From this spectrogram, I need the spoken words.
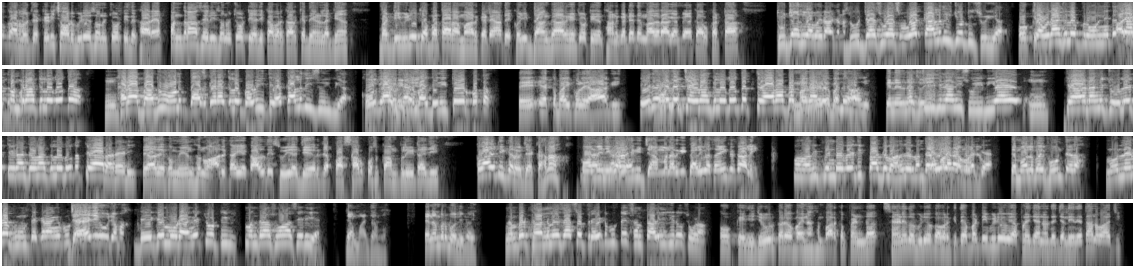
ਤੋਂ ਕਰ ਲਓ ਚੈੱਕ ਕਿਹੜੀ ਸ਼ਾਰਟ ਵੀਡੀਓ ਤੁਹਾਨੂੰ ਝੋਟੀ ਦਿਖਾ ਰਹੇ ਆ। 15 ਸੇਰੀ ਤੁਹਾਨੂੰ ਝੋਟੀ ਅੱਜ ਕਵਰ ਕਰਕੇ ਦੇਣ ਲੱਗੇ ਆ। ਵੱਡੀ ਵੀਡੀਓ ਚ ਆਪਾਂ ਧਾਰਾ ਮਾਰਕੀਟ ਆ ਦੇਖੋ ਜੀ ਡਾਂਗਾ ਵਰਗੇ ਝੋਟੀ ਨੇ ਥਣ ਕੱਢਿਆ ਤੇ ਮਗਰ ਆ ਗਿਆ ਮਿਲਕ ਆਪ ਕੱਟਾ। ਦੂਜਾ ਸੂਆ ਬਈ ਰਾਜਨ? ਦੂਜਾ ਸੂਆ ਸੂਆ ਕੱਲ ਦੀ ਝੋਟੀ ਸੂਈ ਆ। ਓਕੇ 14 ਕਿਲੋ ਬਲੂਨ ਨੇ ਦਿੱਤਾ ਜਾ ਤੇ 15 ਕਿਲੋ ਦੁੱਧ। ਖਰਾ ਬਾਦੂ ਹੁਣ 10 11 ਕਿਲੋ ਬੌਲੀ ਤੇ ਆ ਕੱਲ ਦੀ ਸੂਈ ਵੀ ਆ। ਖੋਲ ਕੇ ਤੋਰੀ ਬਾਈ। ਵਜੇ ਦੀ ਤੋਰ ਪੁੱਤ। ਤੇ ਇੱਕ ਬਾਈ ਕੋਲੇ ਆ ਗਈ। ਇਹਦੇ ਕੋਲੇ 14 ਕਿਲੋ ਦੁੱਧ ਤਿਆਰ ਆ ਇਹਦੇ ਦੇ ਕਿੰਨੇ ਦਿਨਾਂ ਦੀ 25 ਸੂਈ ਵੀ ਆ ਚਾਰ ਡੰਗ ਚੋਲੇ 13 14 ਕਿਲੋ ਦੁੱਧ ਤਿਆਰ ਆ ਰੈਡੀ। ਤੇ ਆ ਦੇਖੋ ਮੇਨ ਤੁਹਾਨੂੰ ਆ ਦਿਖਾਈਏ ਕੱਲ ਦੀ ਸੂਈ ਹੈ ਜੇਰ ਜੱਪਾ ਸਭ ਕੁਝ ਕੰਪਲੀਟ ਹੈ ਜੀ। ਕੁਆਲਿਟੀ ਕਰੋ ਚੈੱਕ ਹਨਾ? ਉਵੇਂ ਨਹੀਂ ਗੱਲ ਹੈਗੀ ਜਾਮਣ ਵਰਗੀ ਕਾਲੀ ਬਸ ਐਂ ਕਕਾ ਲਈ ਮਾਂ ਦੀ ਪਿੰਡੇ ਵੇ ਦੀ ਪੱਗ ਬੰਨ ਲੈ ਬੰਦਾ ਇਹ ਜਮਾ ਲੱਗਿਆ। ਤੇ ਮੁੱਲ ਬਾਈ ਫੋਨ ਤੇ ਦਾ ਮੋਲੇ ਦਾ ਫੋਨ ਤੇ ਕਰਾਂਗੇ ਬੂਟੇ। ਜਾਇਜ਼ ਹੀ ਹੋ ਜਮਾ। ਦੇ ਕੇ ਮੋੜਾਂਗੇ ਝੋਟੀ 15 16 ਸੇਰੀ ਹੈ। ਜਮਾ ਜਮਾ। ਤੇ ਨੰਬਰ ਬੋਲੀ ਬਾਈ। ਨੰਬਰ 98763 ਬੂਟੇ 47016 ਓਕੇ ਜੀ, ਜਰੂਰ ਕਰਿਓ ਬਾਈ ਨਾਲ ਸੰਪਰਕ, ਪਿੰਡ ਸਹਿਣੇ ਤੋਂ ਵੀਡੀਓ ਕਵਰ ਕੀਤੀ ਆ। ਵੱਡੀ ਵੀਡੀਓ ਵੀ ਆਪਣੇ ਚੈਨਲ ਤੇ ਚੱਲੀ ਦੇ ਧੰਨਵਾਦ ਜੀ।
